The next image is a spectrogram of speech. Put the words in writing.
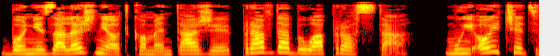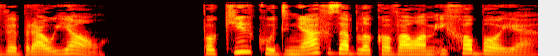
Bo niezależnie od komentarzy, prawda była prosta. Mój ojciec wybrał ją. Po kilku dniach zablokowałam ich oboje.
